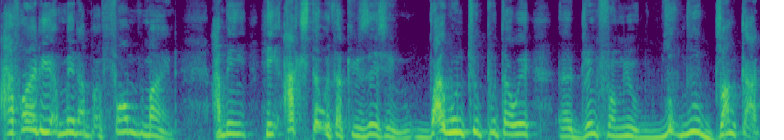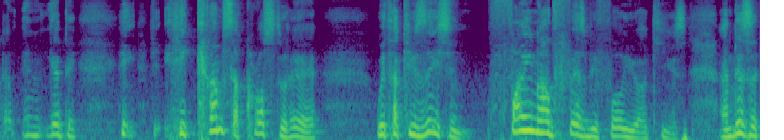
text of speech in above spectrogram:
I've already made up a formed mind. I mean, he asked her with accusation, why wouldn't you put away a drink from you? You, you drunkard. It? He, he comes across to her with accusation. Find out first before you accuse. And this is,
